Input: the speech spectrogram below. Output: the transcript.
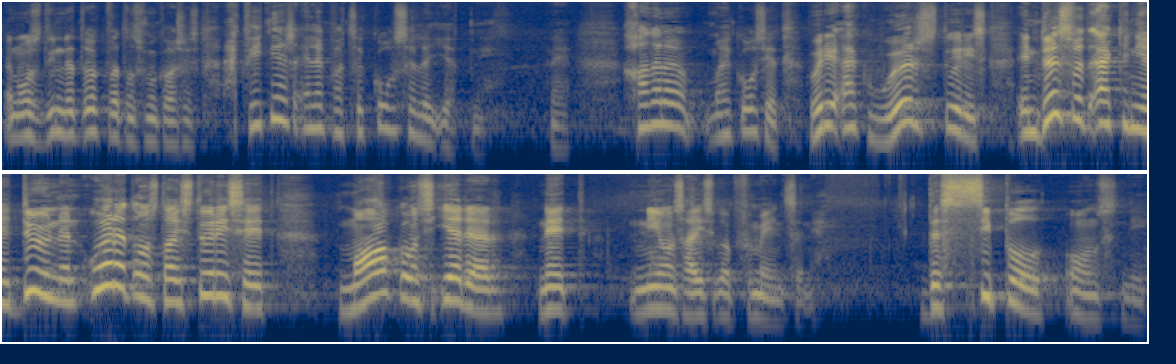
en ons doen dit ook wat ons mekaar sê. Ek weet nie eintlik wat se kos hulle eet nie, nê? Nee? Gaan hulle my kos eet? Hoor jy ek hoor stories en dis wat ek en jy doen en omdat ons daai stories het, maak ons eerder net nie ons huis oop vir mense nie. Disipel ons nie.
